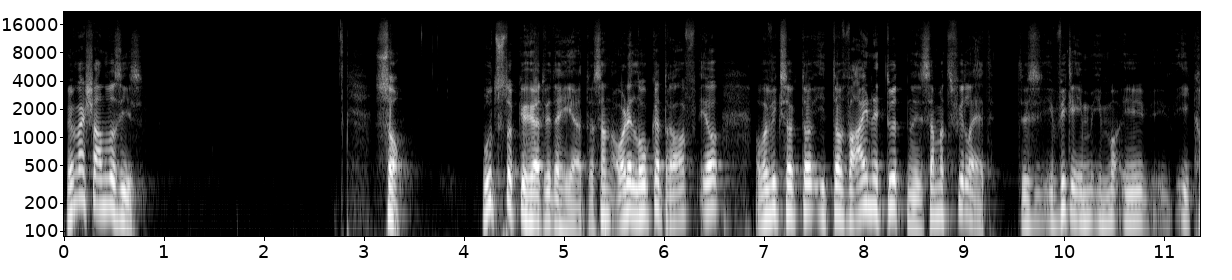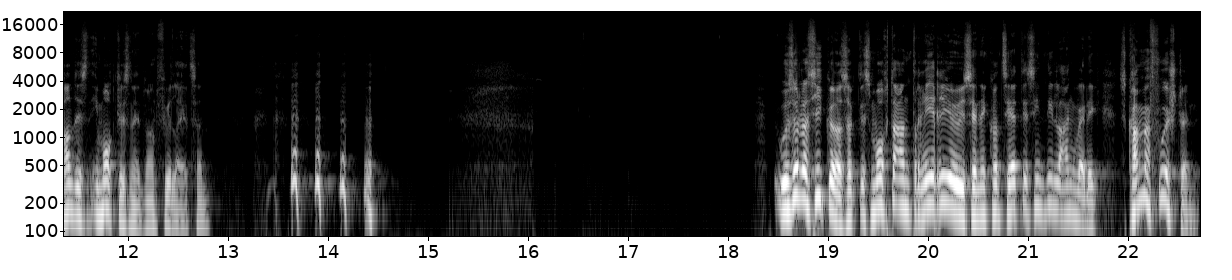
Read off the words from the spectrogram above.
werden wir schauen, was ist. So, Woodstock gehört wieder her. Da sind alle locker drauf. Ja, aber wie gesagt, da, da war ich nicht dort. Das sind mir zu viel Leute. Das, ich, wirklich, ich, ich, ich, kann das, ich mag das nicht, wenn viele Leute sind. Ursula Sikora sagt, das macht André Rieu, seine Konzerte sind nicht langweilig. Das kann man vorstellen,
